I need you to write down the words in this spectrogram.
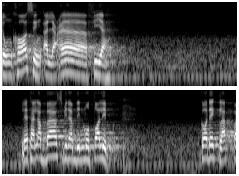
จงขอสิ่งอัลอาฟียะและท่านอับบาสบินอับดินมุตตลิบ ก็ได้กลับไป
